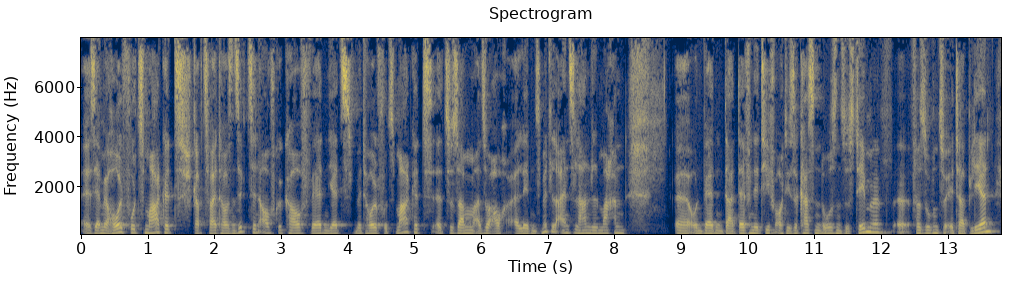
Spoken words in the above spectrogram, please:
äh, sie haben ja Whole Foods Market, ich glaube 2017 aufgekauft, werden jetzt mit Whole Foods Market äh, zusammen, also auch Lebensmitteleinzelhandel machen und werden da definitiv auch diese kassenlosen Systeme versuchen zu etablieren.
